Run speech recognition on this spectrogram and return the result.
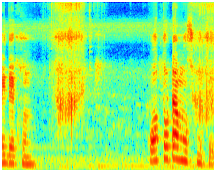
এই দেখুন। কতটা মুচমুচে।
